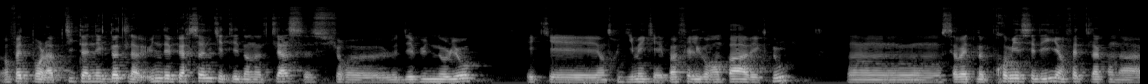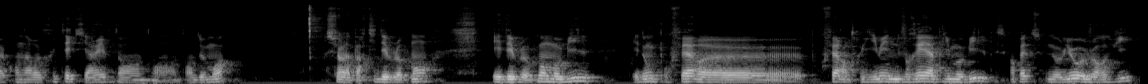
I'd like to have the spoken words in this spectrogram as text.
en fait, pour la petite anecdote, là, une des personnes qui était dans notre classe sur euh, le début de Nolio et qui est, entre guillemets, qui n'avait pas fait le grand pas avec nous, ça va être notre premier CDI, en fait, là, qu'on a, qu'on a recruté, qui arrive dans, dans, deux mois, sur la partie développement et développement mobile. Et donc, pour faire, euh, pour faire entre guillemets une vraie appli mobile, parce qu'en fait, Nolio aujourd'hui,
